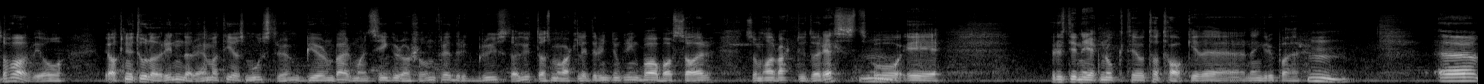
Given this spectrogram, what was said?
Så har vi jo ja, Knut Olav Rinderød, Mathias Mostrøm, Bjørn Bergman Sigurdarsson, Fredrik Brustad, gutter som har vært litt rundt omkring. Baba Sar, som har vært ute og reist, og er rutinert nok til å ta tak i det, den gruppa her. Uh,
